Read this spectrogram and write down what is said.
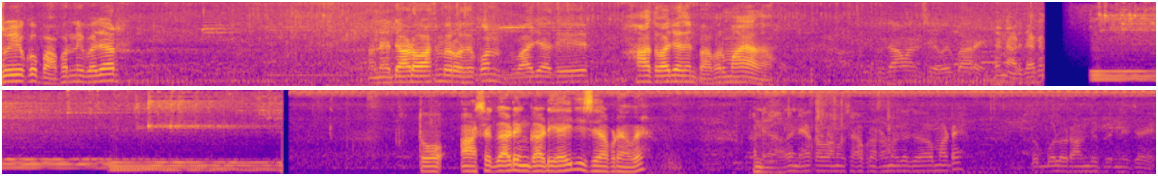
જોઈએ કો ભાભરની બજાર. અને દાડો હાથમેરો છે. કોણ? વાજ્યાથી છે વાજ્યાથી છે ને ભાભરમાં આવ્યા હતા. તો જવાનું છે હવે બારે. તો આ છે ગાડી ગાડી આવી ગઈ છે આપણે હવે. અને હવે નીકળવાનું છે આપણે રણોદર જવા માટે. તો બોલો રામદેવપીરની જાય.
